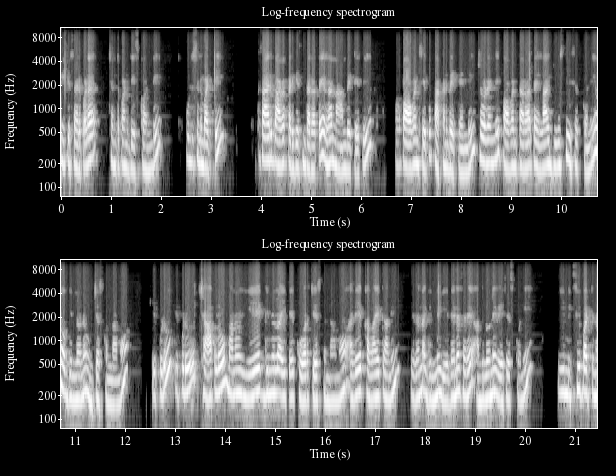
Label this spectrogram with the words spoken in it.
మీకు సరిపడా చింతపండు తీసుకోండి. పులుసుని బట్టి ఒకసారి బాగా కడిగేసిన తర్వాత ఇలా నానబెట్టేసి ఒక పావుగంట సేపు పక్కన పెట్టండి. చూడండి పావుగంట తర్వాత ఇలా జ్యూస్ తీసేసుకొని ఒక గిన్నెలోనే ఉంచేసుకుందాము. ఇప్పుడు ఇప్పుడు చేపలు మనం ఏ గిన్నెలో అయితే కూర చేస్తున్నామో అదే కళాయి కానీ ఏదైనా గిన్నె ఏదైనా సరే అందులోనే వేసేసుకొని ఈ మిక్సీ పట్టిన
